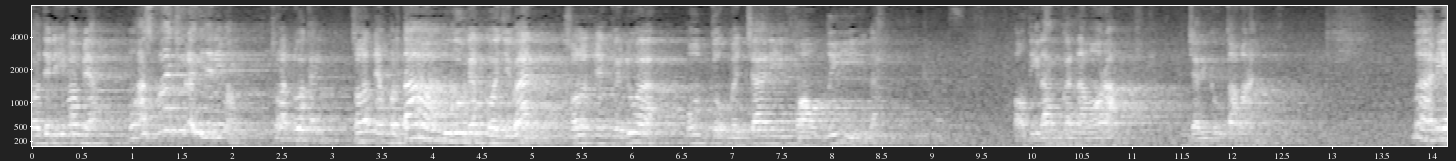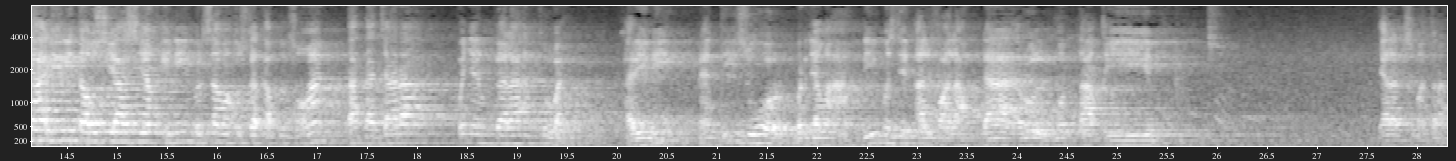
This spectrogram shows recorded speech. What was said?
Kau jadi imam ya? Muaz maju lagi jadi imam. Sholat dua kali. Sholat yang pertama menggugurkan kewajiban. Sholat yang kedua untuk mencari fadilah. Fadilah bukan nama orang. Mencari keutamaan. Mari hadiri tausiah siang ini bersama Ustaz Abdul Somad tata cara penyelenggaraan kurban. Hari ini nanti zuhur berjamaah di Masjid Al-Falah Darul Muttaqin. Jalan Sumatera.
